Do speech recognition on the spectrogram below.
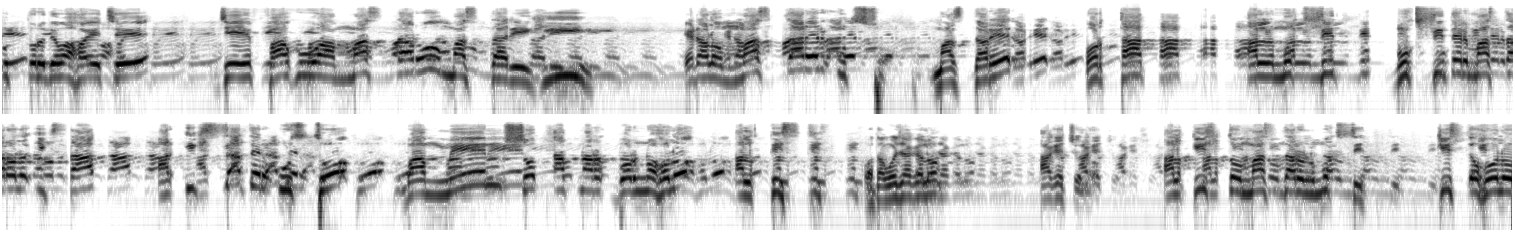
উত্তর দেওয়া হয়েছে যে ফাহুয়া মাসদারু মাসদারিহি এটা হলো মাসদারের উৎস। মাসদারের অর্থাৎ আল মুকসিদ মুকসিদের মাসদার হলো ইকসাত আর ইকসাতের উৎস বা মেন সব আপনার বর্ণ হলো আল কিস্ত কথা বোঝা গেল? আগে চলো। আল কিস্ত মাসদারুল মুকসিদ কিস্ত হলো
